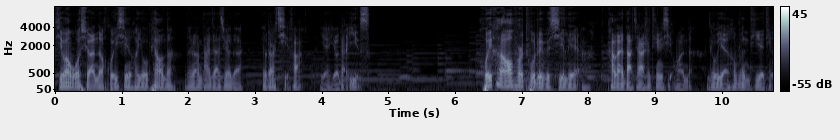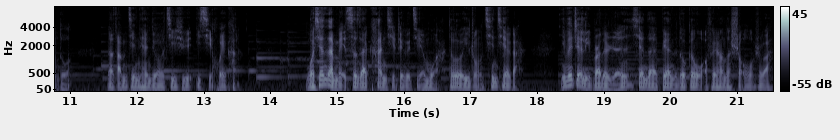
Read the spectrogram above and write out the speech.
希望我选的回信和邮票呢，能让大家觉得有点启发，也有点意思。回看 Offer Two 这个系列，看来大家是挺喜欢的，留言和问题也挺多。那咱们今天就继续一起回看。我现在每次在看起这个节目啊，都有一种亲切感，因为这里边的人现在变得都跟我非常的熟，是吧？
